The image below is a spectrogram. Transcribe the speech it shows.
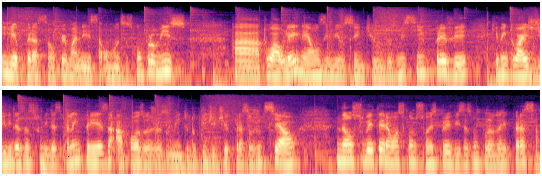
em recuperação permaneça honrando seus compromissos, a atual lei, né, 11.101/2005, prevê que eventuais dívidas assumidas pela empresa após o ajuizamento do pedido de recuperação judicial não submeterão às condições previstas no plano da recuperação.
